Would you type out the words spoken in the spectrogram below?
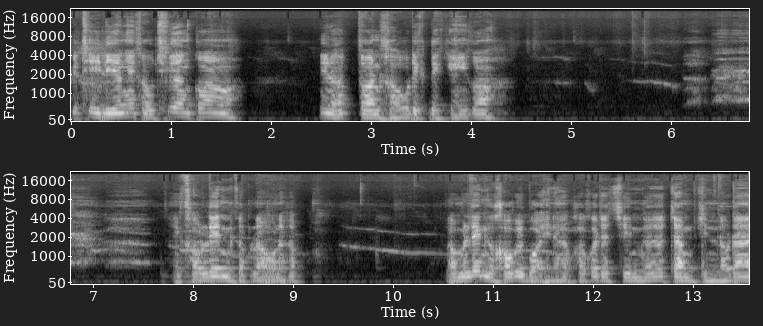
วิธีเลี้ยงให้เขาเชื่องก็นี่แหละครับ ตอนเขาเด็กๆอย่างนี้ก็ ให้เขาเล่นกับเรานะครับ เรามาเล่นกับเขาบ่อยๆนะครับ เขาก็จะชินเขาจะจำกลิ่นเราได้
